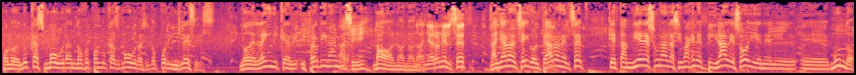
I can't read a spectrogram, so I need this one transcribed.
por lo de Lucas Moura no fue por Lucas Moura, sino por ingleses. Lo de Leinecker y Ferdinand. Ah, sí. No, no, no. no. Dañaron el set. Dañaron el sí, golpearon el set, que también es una de las imágenes virales hoy en el eh, mundo.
